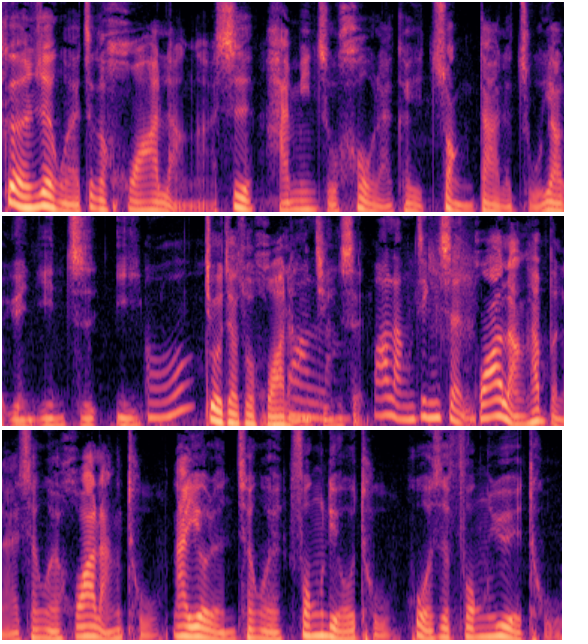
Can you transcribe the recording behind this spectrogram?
个人认为这个花郎啊，是韩民族后来可以壮大的主要原因之一。哦，就叫做花郎精神。花郎精神，花郎他本来称为花郎图，那也有人称为风流图或者是风月图。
